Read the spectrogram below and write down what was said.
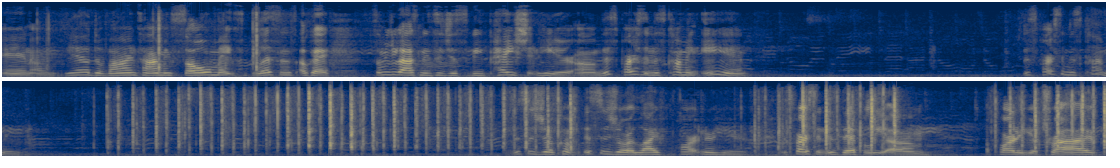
And, um, yeah, divine timing, soulmates, blessings. Okay, some of you guys need to just be patient here. Um, this person is coming in this person is coming. This is your this is your life partner here. This person is definitely um a part of your tribe.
